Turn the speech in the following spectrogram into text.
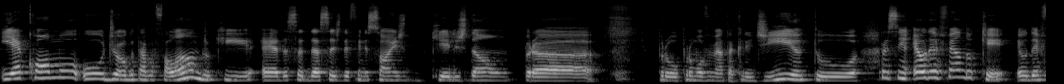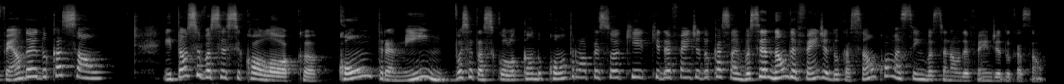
e é como o Diogo estava falando, que é dessa, dessas definições que eles dão para pro, pro movimento Acredito. Assim, eu defendo o quê? Eu defendo a educação. Então, se você se coloca contra mim, você está se colocando contra uma pessoa que, que defende educação. E você não defende educação? Como assim você não defende educação?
